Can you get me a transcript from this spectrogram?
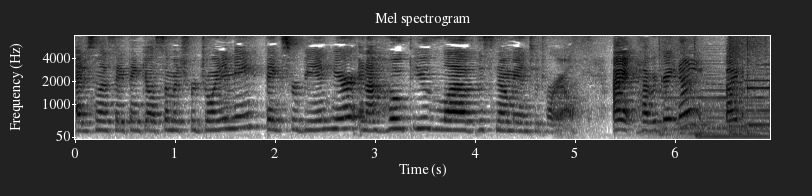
I just want to say thank you all so much for joining me. Thanks for being here, and I hope you love the snowman tutorial. All right, have a great night. Bye.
